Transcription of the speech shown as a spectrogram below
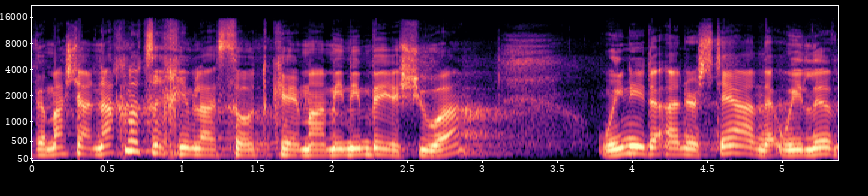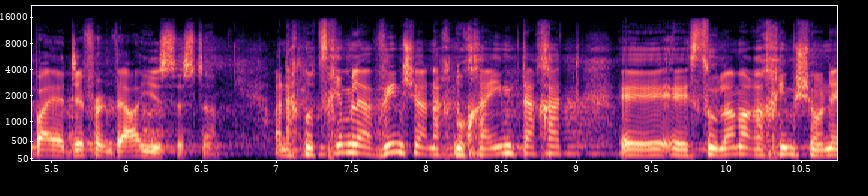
ומה שאנחנו צריכים לעשות כמאמינים בישוע, we need to understand that we live by a different value system. אנחנו צריכים להבין שאנחנו חיים תחת אה, אה, סולם ערכים שונה.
